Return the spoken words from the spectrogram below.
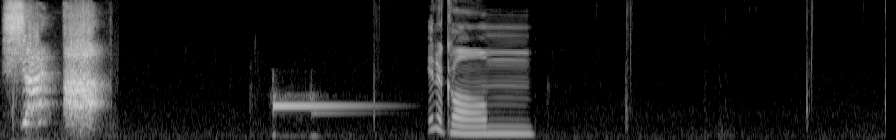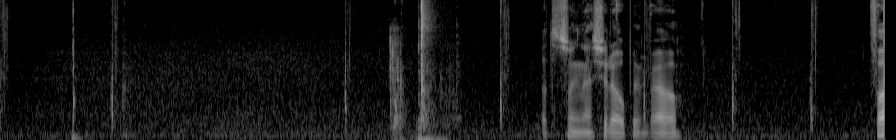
Shut up! Intercom. About to swing that shit open, bro. Fuck.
